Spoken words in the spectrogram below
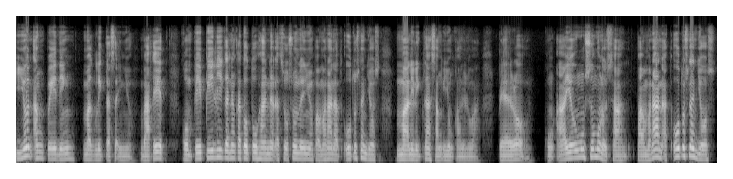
yun ang pwedeng magligtas sa inyo. Bakit? Kung pipili ka ng katotohanan at susundin yung pamaran at utos ng Diyos, maliligtas ang iyong kaluluwa. Pero kung ayaw mong sumunod sa pamaran at utos ng Diyos,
